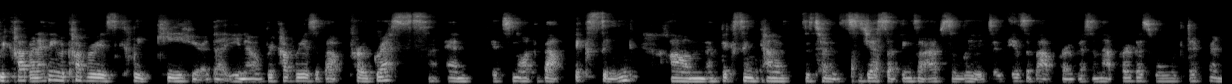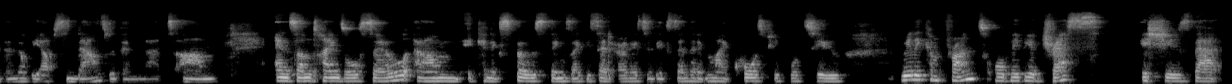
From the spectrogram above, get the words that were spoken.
recover. And I think recovery is key here. That you know, recovery is about progress and it's not about fixing. Um, and fixing kind of suggests that things are absolute. It is about progress, and that progress will look different, and there'll be ups and downs within that. Um, and sometimes also, um, it can expose things, like we said earlier, to the extent that it might cause people to really confront or maybe address issues that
